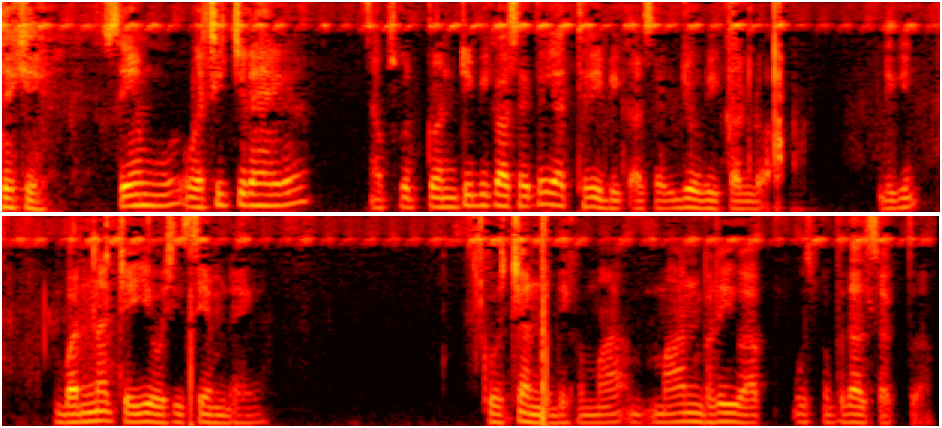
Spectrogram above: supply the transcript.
देखिए सेम वैसी चीज़ रहेगा। आप उसको ट्वेंटी भी कर सकते हो या थ्री भी कर सकते जो भी कर लो आप। लेकिन बनना चाहिए वैसी सेम रहेगा। क्वेश्चन में देखो मा, मान भरी आप उसमें बदल सकते हो आप।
